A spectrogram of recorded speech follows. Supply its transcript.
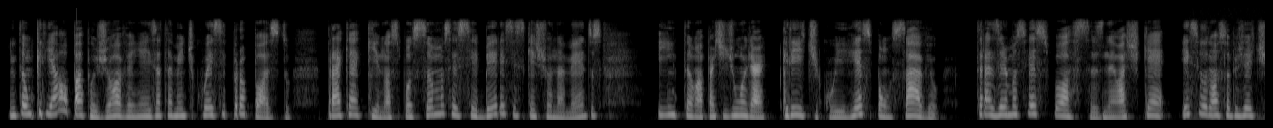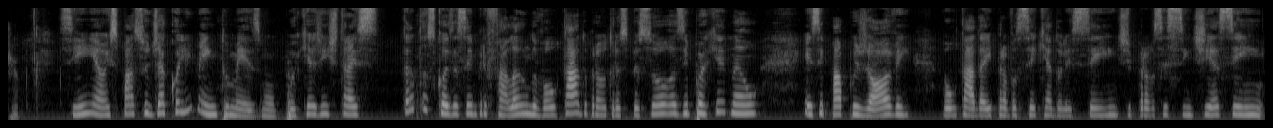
Então, criar o Papo Jovem é exatamente com esse propósito, para que aqui nós possamos receber esses questionamentos e então, a partir de um olhar crítico e responsável, trazermos respostas, né? Eu acho que é esse é o nosso objetivo. Sim, é um espaço de acolhimento mesmo, porque a gente traz tantas coisas sempre falando, voltado para outras pessoas, e por que não esse papo jovem, voltado aí para você que é adolescente, para você se sentir assim,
